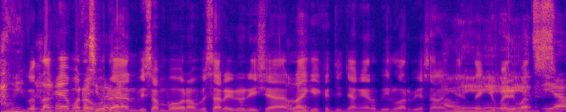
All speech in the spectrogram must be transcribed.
Amin. Good luck ya. Mudah-mudahan bisa membawa nama besar Indonesia Amin. lagi ke jenjang yang lebih luar biasa lagi. Amin. Thank you very much. Iya,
